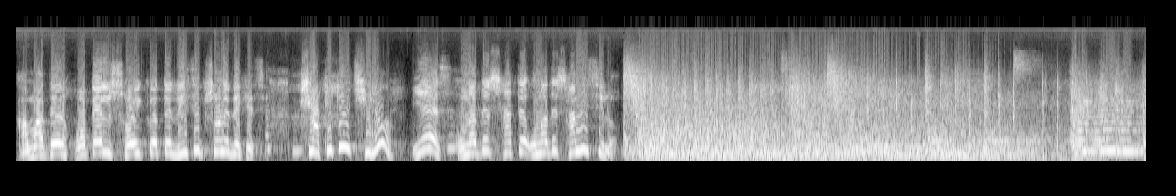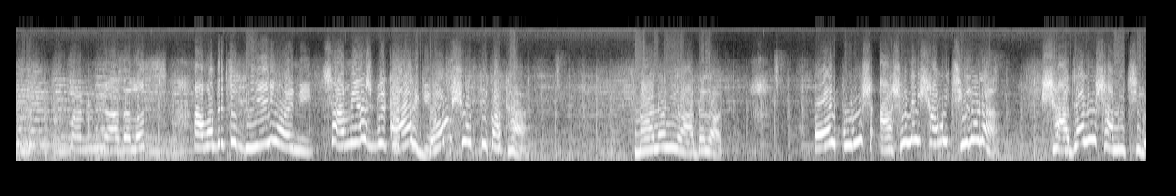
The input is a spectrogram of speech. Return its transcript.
আমাদের হোটেল সৈকতের রিসিপশনে দেখেছি। সাথে কেউ ছিল? ইয়েস ওনাদের সাথে ওনাদের স্বামী ছিল। বিয়েই হয়নি স্বামী আসবে একদম সত্যি কথা। মাননীয় আদালত ওই পুরুষ আসলেই স্বামী ছিল না সাজানো স্বামী ছিল।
